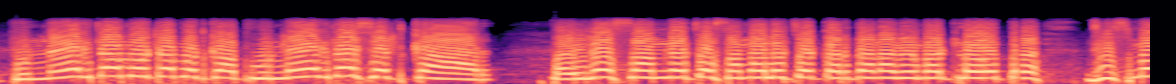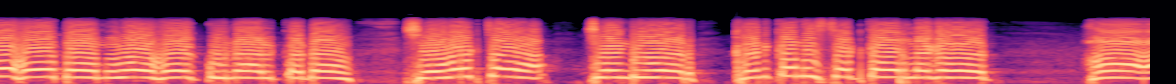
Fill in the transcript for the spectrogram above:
पुन्हा एकदा मोठा फटका पुन्हा एकदा षटकार। पहिल्या सामन्याचं समालोचक करताना मी म्हटलं होतं जिसमे हो दम वो है कुणाल कदम. शेवटच्या चेंडूवर खणखणीत षटकार लगावत हा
